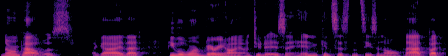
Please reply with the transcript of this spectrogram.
Norman Powell was a guy that people weren't very high on due to his inconsistencies and all that. But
